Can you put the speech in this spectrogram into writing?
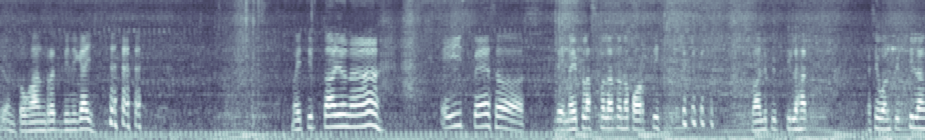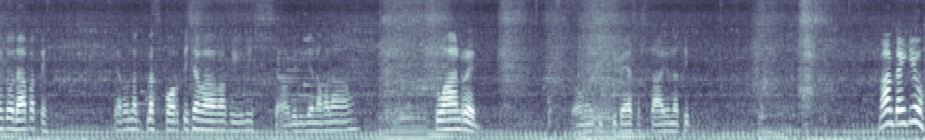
Ayun, 200 binigay. May tip tayo na 8 pesos. Hindi, may plus pala to na 40. Bali 50 lahat. Kasi 150 lang to dapat eh. Pero nag plus 40 siya mga kakinis. So, binigyan ako ng 200. So, may 50 pesos tayo na tip. Ma'am, thank you.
